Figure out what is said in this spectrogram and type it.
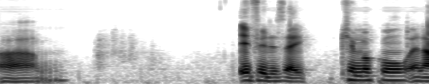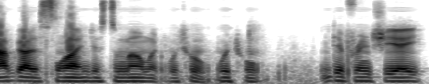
Um, if it is a chemical, and I've got a slide in just a moment which will, which will differentiate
